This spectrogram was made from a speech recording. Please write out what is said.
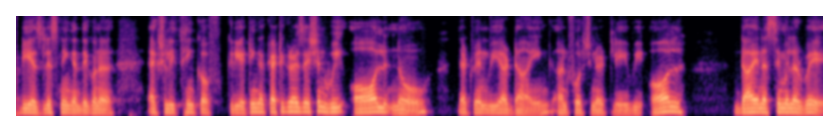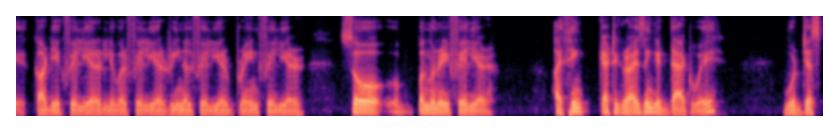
FDA is listening and they're going to actually think of creating a categorization, we all know that when we are dying, unfortunately, we all die in a similar way cardiac failure, liver failure, renal failure, brain failure, so pulmonary failure. I think categorizing it that way would just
